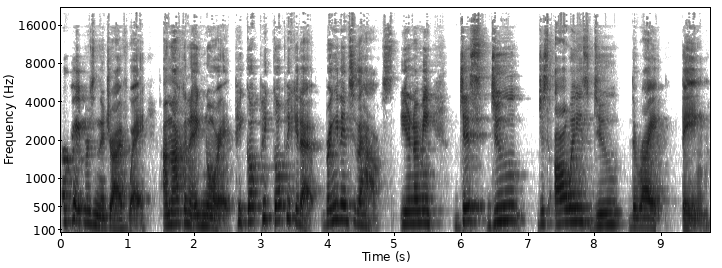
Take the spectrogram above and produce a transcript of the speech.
her papers in the driveway, I'm not gonna ignore it. Pick go pick go pick it up, bring it into the house. You know what I mean? Just do, just always do the right thing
